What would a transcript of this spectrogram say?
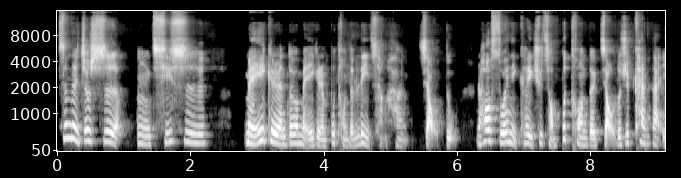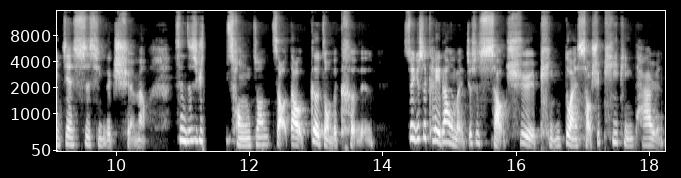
真的就是，嗯，其实每一个人都有每一个人不同的立场和角度，然后所以你可以去从不同的角度去看待一件事情的全貌，甚至是去从中找到各种的可能，所以就是可以让我们就是少去评断，少去批评他人。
